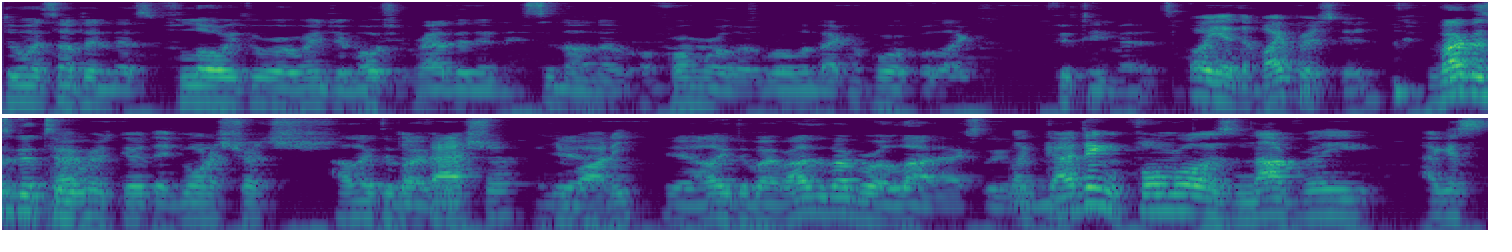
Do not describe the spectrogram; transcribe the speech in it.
doing something that's flowing through a range of motion rather than sitting on a, a foam roller rolling back and forth for like 15 minutes. Oh yeah, the Viper is good. The Viper is good The too. Viper is good if you want to stretch I like the, the, Viper. fascia in your Yeah. body. Yeah, I like the Viper. I like the Viper a lot actually. Like I think foam roll is not really. I guess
